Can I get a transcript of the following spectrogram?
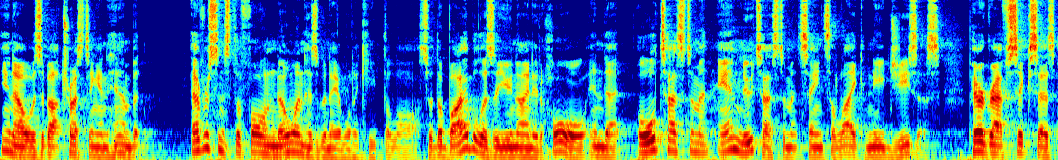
you know, it was about trusting in him. But Ever since the fall, no one has been able to keep the law. So the Bible is a united whole in that Old Testament and New Testament saints alike need Jesus. Paragraph 6 says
